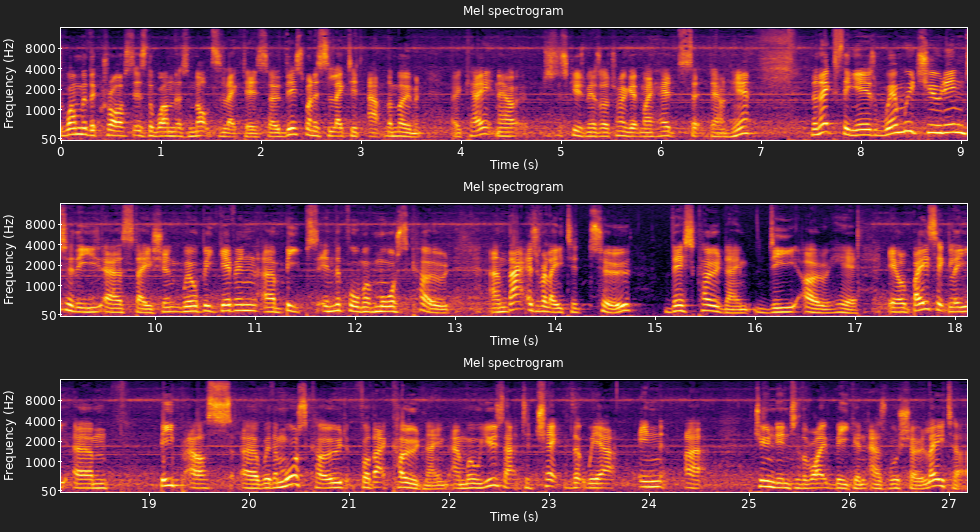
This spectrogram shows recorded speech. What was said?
the one with the cross is the one that's not selected, so this one is selected at the moment. Okay, now just excuse me as I try and get my head set down here. The next thing is when we tune into the uh, station, we'll be given uh, beeps in the form of Morse code, and that is related to this code name DO here. It'll basically um, beep us uh, with a Morse code for that code name, and we'll use that to check that we are in uh, tuned into the right beacon, as we'll show later.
